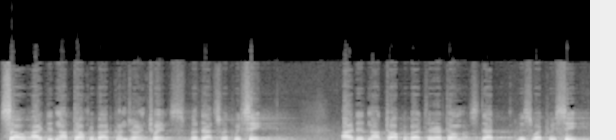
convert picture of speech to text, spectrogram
So I did not talk about conjoined twins, but that's what we see. I did not talk about teratomas, that is what we see.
